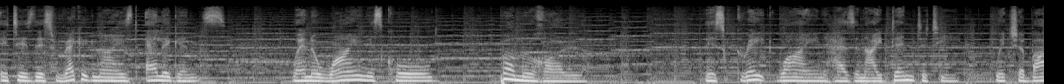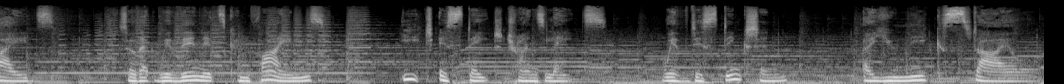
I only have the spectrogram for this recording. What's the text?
it is this recognized elegance when a wine is called Pomerol. This great wine has an identity which abides, so that within its confines, each estate translates, with distinction, a unique style.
